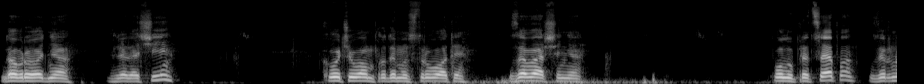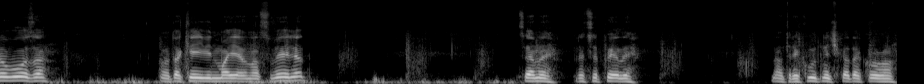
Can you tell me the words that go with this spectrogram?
Доброго дня, глядачі. Хочу вам продемонструвати завершення полуприцепа зерновоза. Отакий він має у нас вигляд. Це ми прицепили на трикутничка такого.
